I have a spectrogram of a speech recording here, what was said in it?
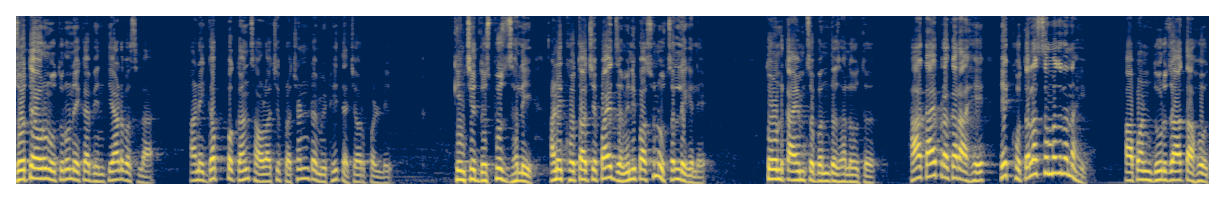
जोत्यावरून उतरून एका भिंतीआड बसला आणि गप्प कण सावळाची प्रचंड मिठी त्याच्यावर पडली. किंचित धुसफूस झाली आणि खोताचे पाय जमिनीपासून उचलले गेले. तोंड कायमचं बंद झालं होतं. हा काय प्रकार आहे हे खोतालाच समजलं नाही. आपण दूर जात आहोत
